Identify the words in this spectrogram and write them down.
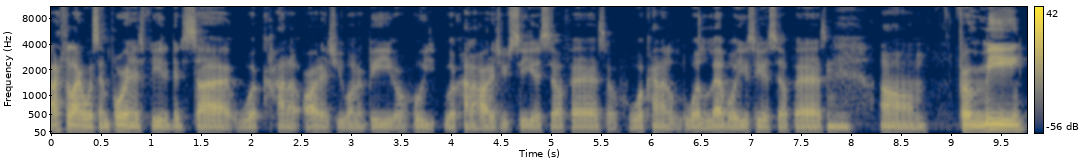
I feel like what's important is for you to decide what kind of artist you want to be, or who, you, what kind of artist you see yourself as, or what kind of what level you see yourself as. Mhm. Um, for me,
